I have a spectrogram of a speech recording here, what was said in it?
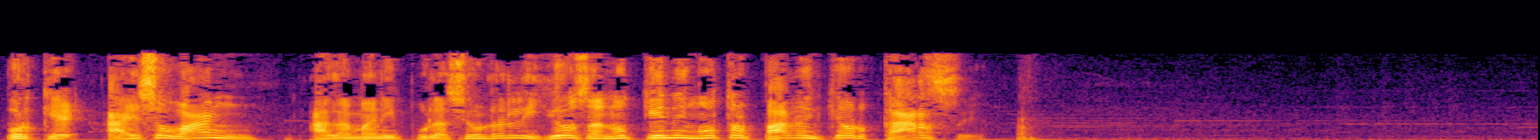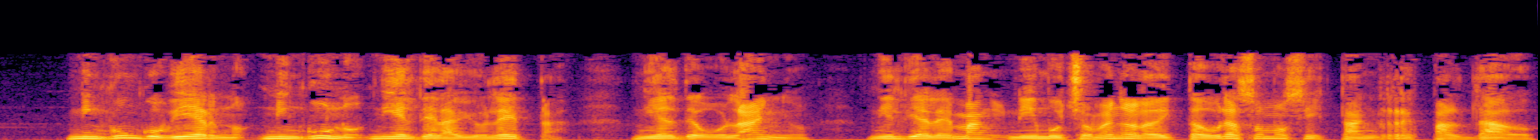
Porque a eso van, a la manipulación religiosa, no tienen otro palo en que ahorcarse ningún gobierno, ninguno, ni el de la Violeta, ni el de Bolaño, ni el de Alemán, ni mucho menos la dictadura somos si están respaldados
